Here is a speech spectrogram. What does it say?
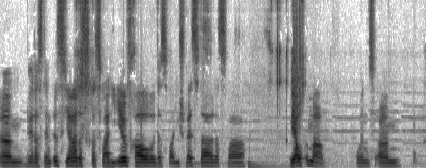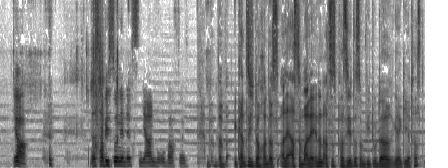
ähm, wer das denn ist. Ja, das, das war die Ehefrau, das war die Schwester, das war wer auch immer. Und ähm, ja, das habe ich so in den letzten Jahren beobachtet. Kannst du dich noch an das allererste Mal erinnern, als es passiert ist und wie du da reagiert hast?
